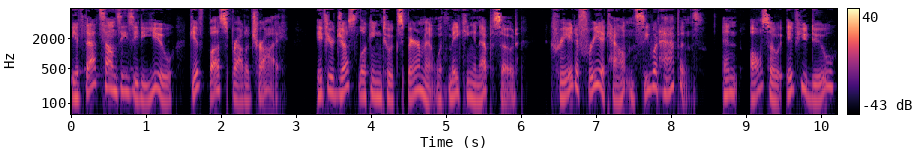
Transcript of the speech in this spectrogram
If that sounds easy to you, give Buzzsprout a try. If you're just looking to experiment with making an episode, create a free account and see what happens. And also, if you do,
